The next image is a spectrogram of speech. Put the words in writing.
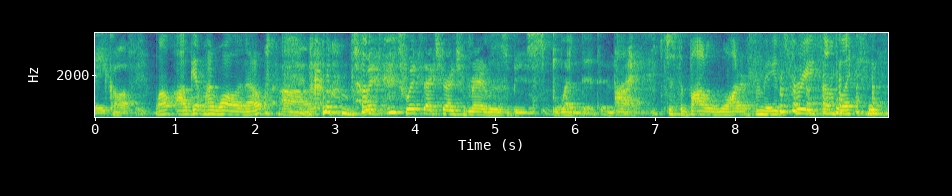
a coffee. Well, I'll get my wallet out. Uh, Twix Twix extract from Mary Lou's would be splendid. In fact. it's just a bottle of water for me. It's free some places,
